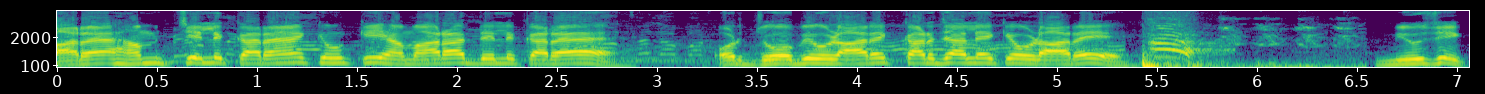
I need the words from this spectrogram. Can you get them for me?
अरे, हम चिल करें क्योंकि हमारा दिल करे और जो भी उड़ा रहे, कर्जा लेके उड़ा रहे। म्यूज़िक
